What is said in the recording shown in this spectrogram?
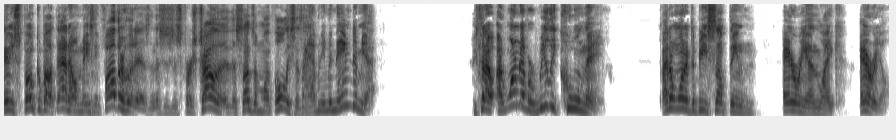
And he spoke about that, how amazing fatherhood is. And this is his first child. The son's a month old. He says, I haven't even named him yet. He said, I, I want him to have a really cool name. I don't want it to be something Aryan like Ariel,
